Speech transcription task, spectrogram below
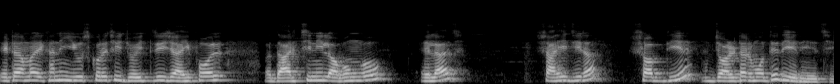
এটা আমরা এখানে ইউজ করেছি জৈত্রী জায়ফল দারচিনি, লবঙ্গ, এলাচ, শাহি জিরা, সব দিয়ে জলটার মধ্যে দিয়ে দিয়েছি।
